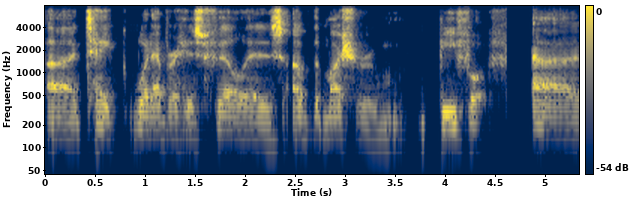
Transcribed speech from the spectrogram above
uh, take whatever his fill is of the mushroom before. Uh,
